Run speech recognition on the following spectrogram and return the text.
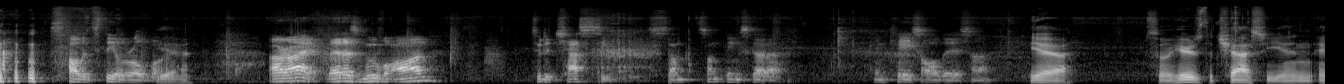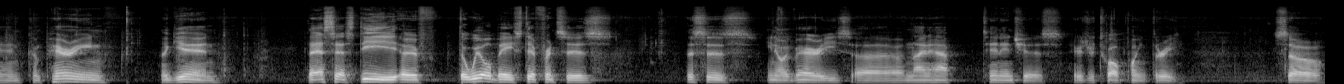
solid steel roll bar. Yeah. All right, let us move on to the chassis. Some something's gotta encase all this, huh? Yeah. So here's the chassis, and and comparing again the SSD. If the wheelbase differences, this is, you know, it varies, uh, nine and a half, 10 inches. Here's your 12.3. So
